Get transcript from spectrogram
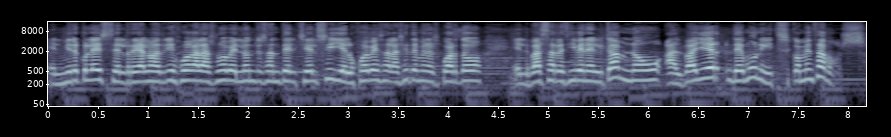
El miércoles el Real Madrid juega a las 9 en Londres ante el Chelsea y el jueves a las 7 menos cuarto el Barça recibe en el Camp Nou al Bayern de Múnich. Comenzamos.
